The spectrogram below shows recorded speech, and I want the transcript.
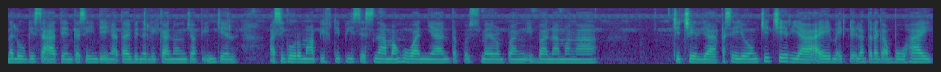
nalugi sa atin kasi hindi nga tayo binalikan nung Jack Angel. Ah, siguro mga 50 pieces na manghuwan yan. Tapos mayroon pang iba na mga chichirya. Kasi yung chichirya ay maikli lang talaga ang buhay.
